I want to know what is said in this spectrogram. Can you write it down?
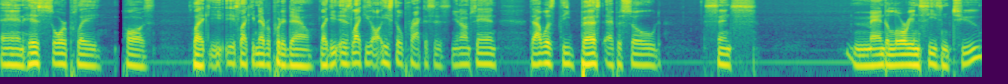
and his sword play pause, like it's like he never put it down. Like it's like he's he still practices. You know what I'm saying? That was the best episode since Mandalorian season two.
